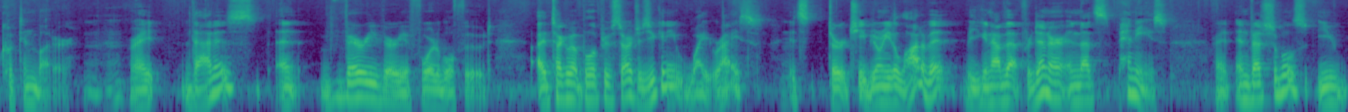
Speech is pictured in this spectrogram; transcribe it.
cooked in butter, mm-hmm. right? That is a very, very affordable food. I talk about bulletproof starches. You can eat white rice. Mm-hmm. It's dirt cheap. You don't eat a lot of it, but you can have that for dinner, and that's pennies, right? And vegetables, you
